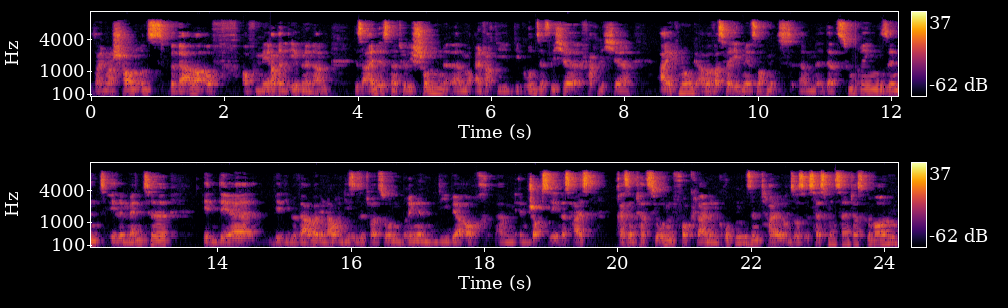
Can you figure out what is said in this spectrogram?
sag ich mal, schauen uns Bewerber auf, auf mehreren Ebenen an. Das eine ist natürlich schon ähm, einfach die, die grundsätzliche fachliche Eignung, aber was wir eben jetzt noch mit ähm, dazu bringen, sind Elemente, in der wir die Bewerber genau in diese Situationen bringen, die wir auch ähm, im Job sehen. Das heißt, Präsentationen vor kleinen Gruppen sind Teil unseres Assessment Centers geworden.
